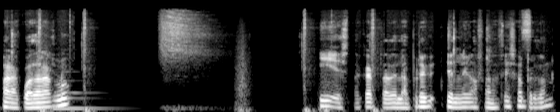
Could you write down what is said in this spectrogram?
Para cuadrarlo. Y esta carta de la, de la Liga Francesa, perdón.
